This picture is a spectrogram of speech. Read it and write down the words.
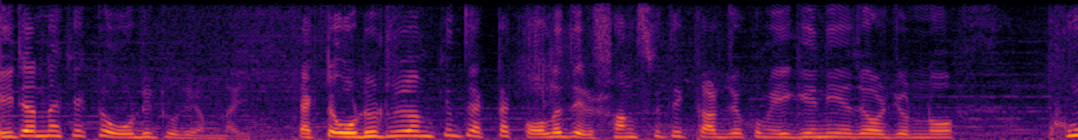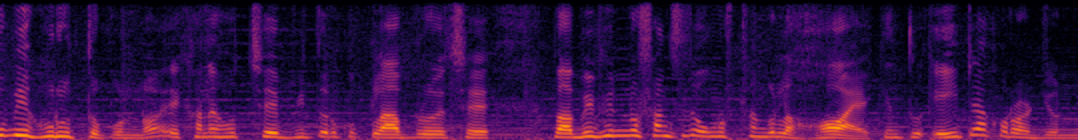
এইটার নাকি একটা অডিটোরিয়াম নাই। একটা অডিটোরিয়াম কিন্তু একটা কলেজের সাংস্কৃতিক কার্যক্রম এগিয়ে নিয়ে যাওয়ার জন্য খুবই গুরুত্বপূর্ণ। এখানে হচ্ছে বিতর্ক ক্লাব রয়েছে বা বিভিন্ন সাংস্কৃতিক অনুষ্ঠানগুলো হয়, কিন্তু এইটা করার জন্য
